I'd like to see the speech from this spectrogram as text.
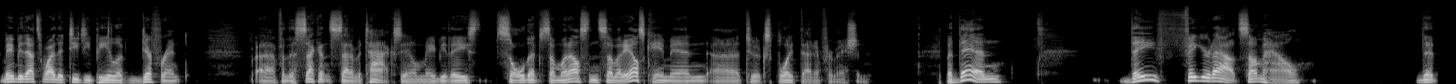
Maybe that's why the TTP looked different uh, for the second set of attacks. You know, maybe they sold it to someone else and somebody else came in uh, to exploit that information. But then they figured out somehow that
